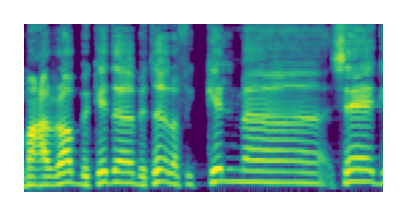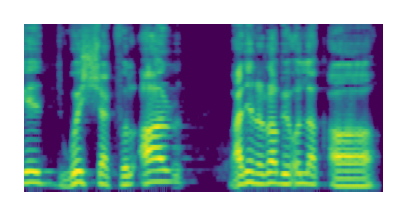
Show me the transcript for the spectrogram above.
مع الرب كده بتقرأ في الكلمة ساجد وشك في الأرض. بعدين الرب يقول لك آه.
